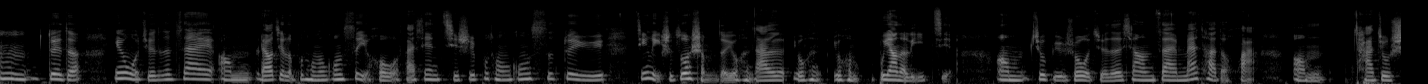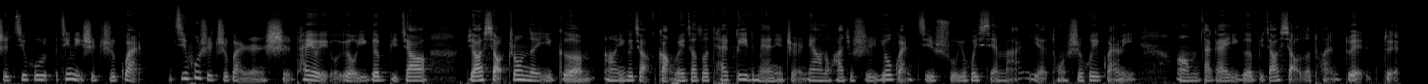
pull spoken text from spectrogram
嗯，对的，因为我觉得在嗯了解了不同的公司以后，我发现其实不同公司对于经理是做什么的有很大的有很有很不一样的理解。嗯，就比如说，我觉得像在 Meta 的话，嗯，他就是几乎经理是只管，几乎是只管人事，他有有一个比较比较小众的一个啊一个叫岗位叫做 Tech Lead Manager，那样的话就是又管技术又会写码，也同时会管理，嗯，大概一个比较小的团队，对，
